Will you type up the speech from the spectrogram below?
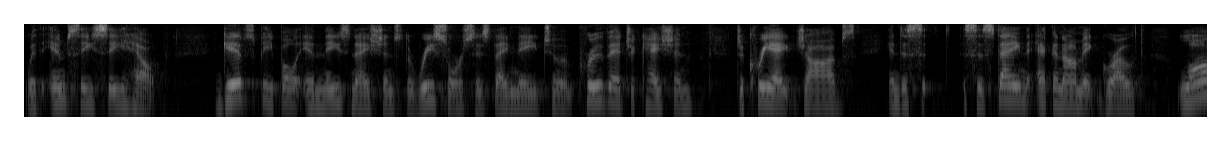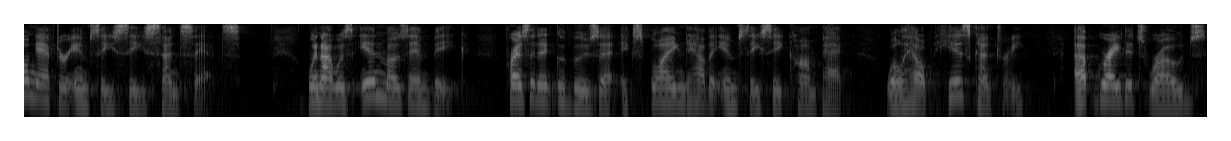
with MCC help gives people in these nations the resources they need to improve education, to create jobs, and to su sustain economic growth long after MCC sunsets. When I was in Mozambique, President Guebuza explained how the MCC Compact will help his country upgrade its roads,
